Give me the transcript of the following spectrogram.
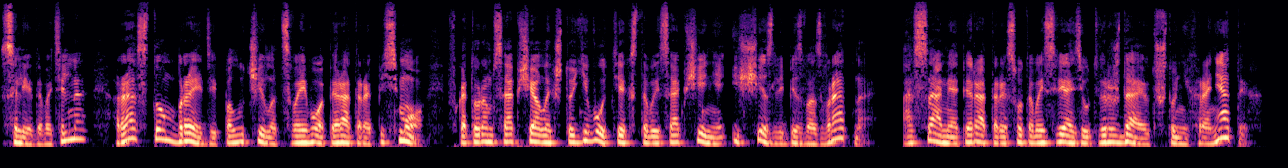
Следовательно, раз Том Брэди получил от своего оператора письмо, в котором сообщалось, что его текстовые сообщения исчезли безвозвратно, а сами операторы сотовой связи утверждают, что не хранят их,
